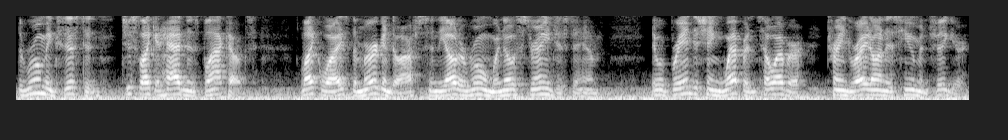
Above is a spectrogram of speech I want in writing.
The room existed just like it had in his blackouts. Likewise, the Mergendorfs in the outer room were no strangers to him. They were brandishing weapons, however, trained right on his human figure.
